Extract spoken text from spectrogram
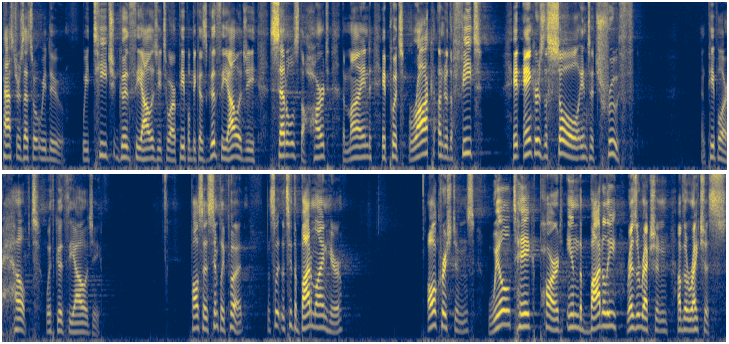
Pastors, that's what we do. We teach good theology to our people because good theology settles the heart, the mind. It puts rock under the feet it anchors the soul into truth. And people are helped with good theology. Paul says, simply put, let's, let's hit the bottom line here. All Christians will take part in the bodily resurrection of the righteous.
